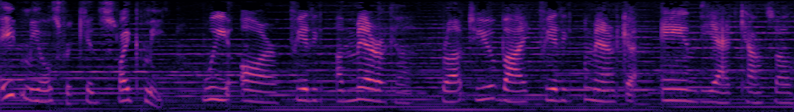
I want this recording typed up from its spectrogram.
eight meals for kids like me. We are Feeding America, brought to you by Feeding America and the Ad Council.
